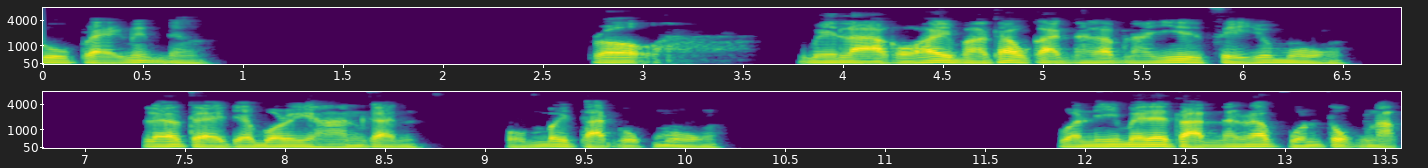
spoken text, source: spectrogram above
ดูแปลกนิดหนึ่งเพราะเวลาเขาให้มาเท่ากันนะครับนะยี่สิบสี่ชั่วโมง แล้วแต่จะบริหารกัน ผมไปตัดหกโมง วันนี้ไม่ได้ตัดนะครับ ฝนตกหนัก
